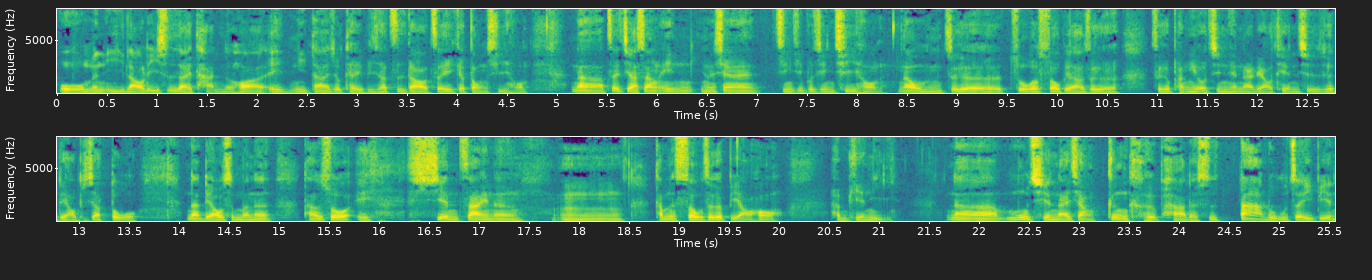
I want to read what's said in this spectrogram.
我我们以劳力士来谈的话，诶，你大概就可以比较知道这一个东西哈。那再加上，因因为现在经济不景气哈，那我们这个做手表这个这个朋友今天来聊天，其实就聊比较多。那聊什么呢？他说，诶，现在呢，嗯，他们收这个表哈很便宜，那目前来讲，更可怕的是大陆这一边。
